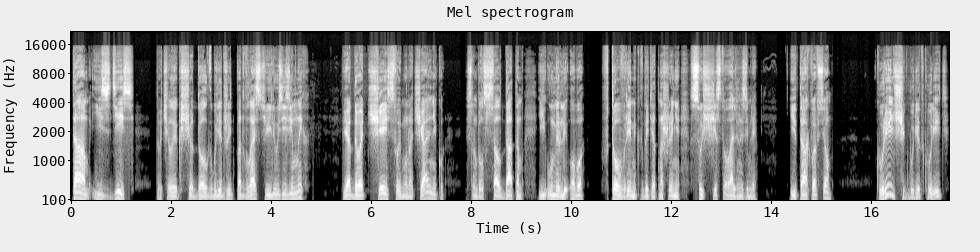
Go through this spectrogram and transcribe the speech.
там и здесь, то человек еще долго будет жить под властью иллюзий земных и отдавать честь своему начальнику, если он был солдатом, и умерли оба в то время, когда эти отношения существовали на земле. И так во всем. Курильщик будет курить,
